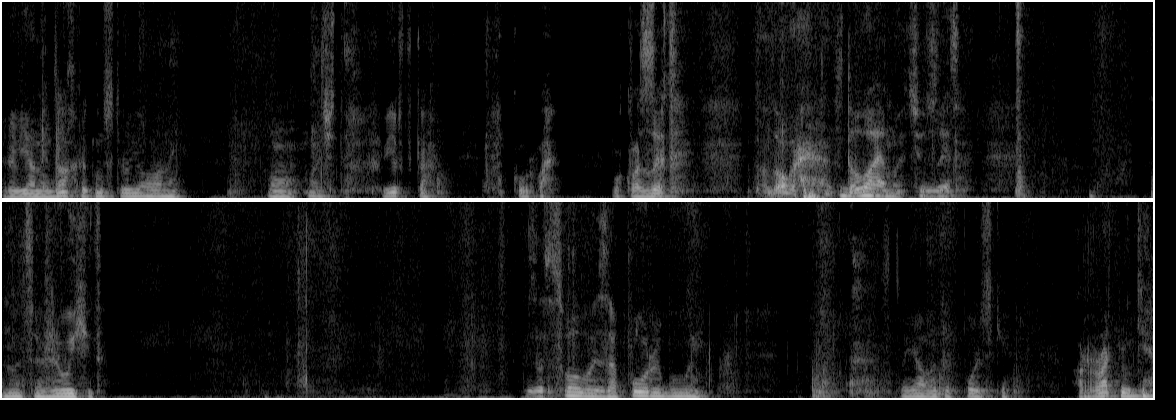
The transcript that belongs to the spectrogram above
Дерев'яний дах реконструйований. О, бачите, хвіртка, курва, буква Z. Ну добре, здолаємо цю Z. Ну це вже вихід. Засови, запори були. Стояли тут польські ратники.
